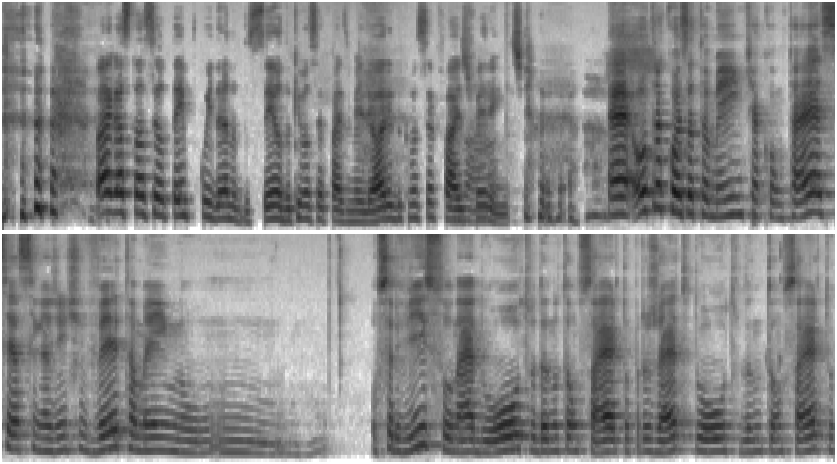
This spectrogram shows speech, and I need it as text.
vai gastar seu tempo cuidando do seu, do que você faz melhor e do que você faz Exato. diferente. É, outra coisa também que acontece, assim, a gente vê também no, no o serviço né, do outro dando tão certo, o projeto do outro dando tão certo,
